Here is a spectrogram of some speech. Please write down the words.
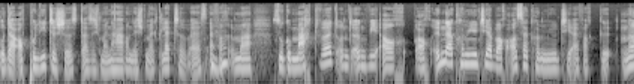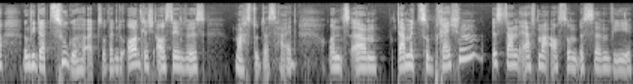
oder auch politisches, dass ich meine Haare nicht mehr glätte, weil es einfach immer so gemacht wird und irgendwie auch auch in der Community, aber auch aus der Community einfach ne, irgendwie dazugehört. So wenn du ordentlich aussehen willst, machst du das halt. Und ähm, damit zu brechen ist dann erstmal auch so ein bisschen wie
